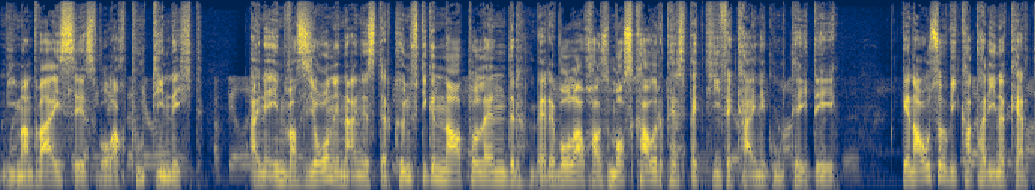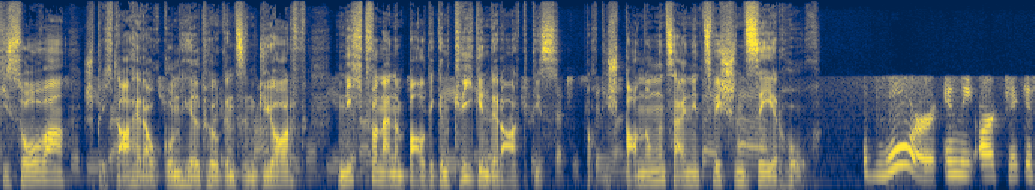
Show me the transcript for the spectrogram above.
Niemand weiß es, wohl auch Putin nicht. Eine Invasion in eines der künftigen NATO-Länder wäre wohl auch aus Moskauer Perspektive keine gute Idee. Genauso wie Katharina Kertisova spricht daher auch Gunhild Högensen-Gjorf nicht von einem baldigen Krieg in der Arktis. Doch die Spannungen seien inzwischen sehr hoch. War in the Arctic is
